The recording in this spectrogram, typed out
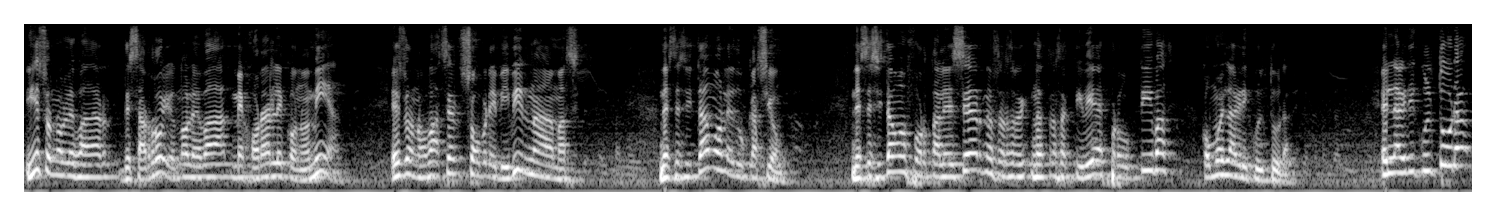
Y eso no les va a dar desarrollo, no les va a mejorar la economía. Eso nos va a hacer sobrevivir nada más. Necesitamos la educación. Necesitamos fortalecer nuestras, nuestras actividades productivas como es la agricultura. En la agricultura,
